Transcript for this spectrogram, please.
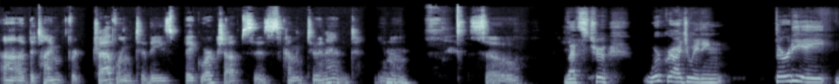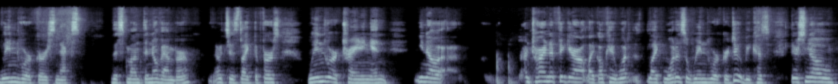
uh, the time for traveling to these big workshops is coming to an end, you know. Mm. So that's true we're graduating 38 wind workers next this month in November, which is like the first wind work training. And, you know, I'm trying to figure out like, okay, what, like, what does a wind worker do? Because there's no,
